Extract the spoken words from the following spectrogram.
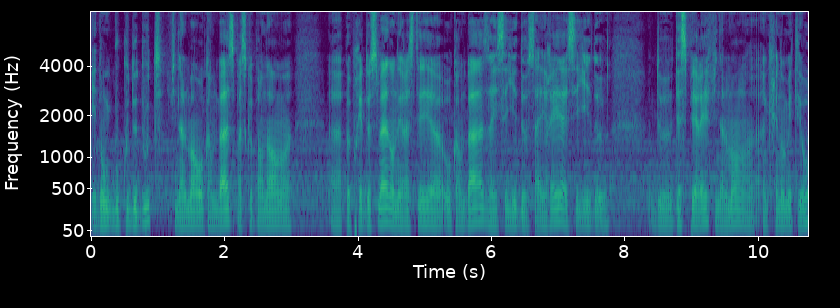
et, donc beaucoup de doutes finalement au camp de base parce que pendant à peu près deux semaines, on est resté au camp de base à essayer de s'aérer, à essayer de d'espérer finalement un créneau météo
